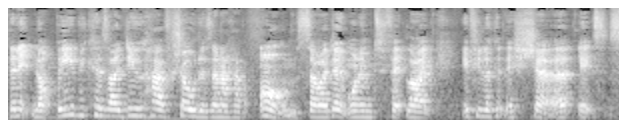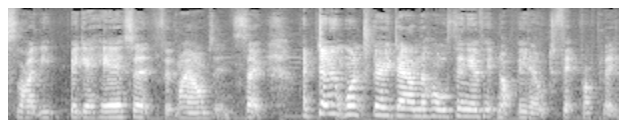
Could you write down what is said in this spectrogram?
than it not be because I do have shoulders and I have arms so I don't want him to fit like if you look at this shirt it's slightly bigger here so it fit my arms in. So I don't want to go down the whole thing of it not being able to fit properly.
